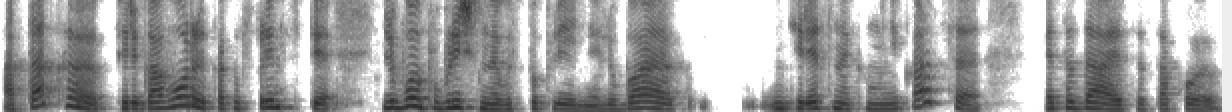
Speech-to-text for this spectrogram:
А так э, переговоры, как и в принципе любое публичное выступление, любая интересная коммуникация, это да, это такое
